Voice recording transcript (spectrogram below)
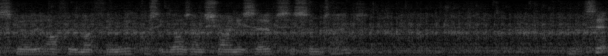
smooth it off with my finger because it goes on shiny surfaces sometimes. that's it.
